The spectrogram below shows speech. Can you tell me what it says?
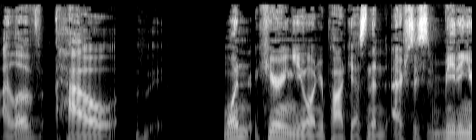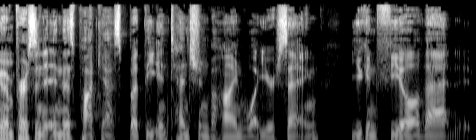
I love how one hearing you on your podcast and then actually meeting you in person in this podcast, but the intention behind what you're saying. You can feel that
